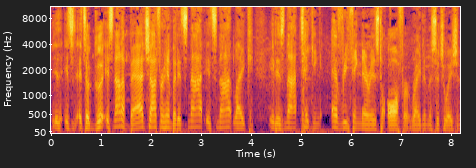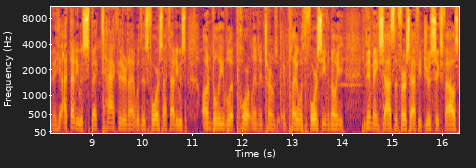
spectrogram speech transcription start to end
it's it's a good it's not a bad shot for him but it's not it's not like it is not taking everything there is to offer right in the situation. He, I thought he was spectacular tonight with his force. I thought he was unbelievable at Portland in terms of in playing with force even though he he didn't make shots in the first half. He drew six fouls.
